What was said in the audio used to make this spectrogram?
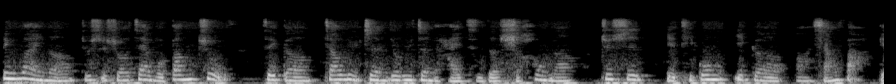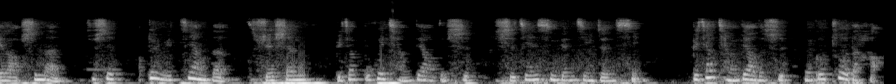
另外呢，就是说，在我帮助这个焦虑症、忧郁症的孩子的时候呢，就是也提供一个、呃、想法给老师们，就是。对于这样的学生，比较不会强调的是时间性跟竞争性，比较强调的是能够做得好、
